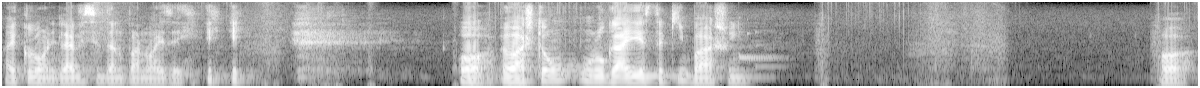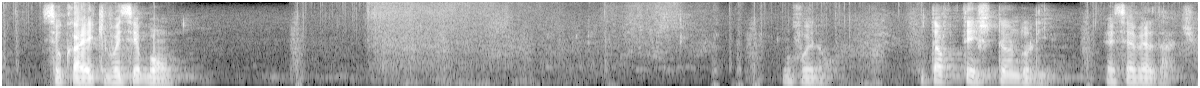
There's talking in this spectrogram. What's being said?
Aí, clone, leve esse dano pra nós aí. Ó, eu acho que é um, um, lugar extra aqui embaixo, hein? Ó, se eu cair aqui vai ser bom. Não foi não. Eu tava testando ali. Essa é a verdade.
